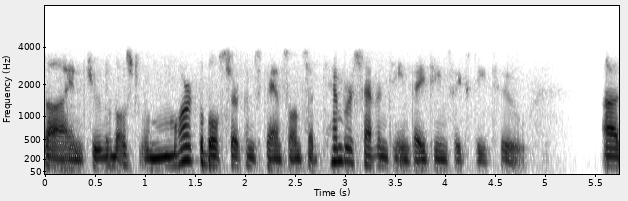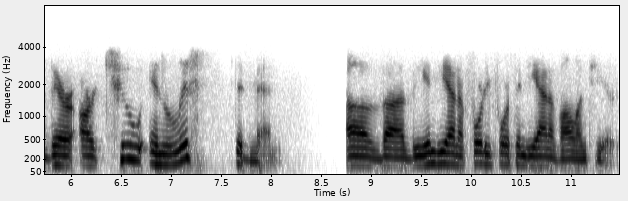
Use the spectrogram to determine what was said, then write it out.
sign through the most remarkable circumstance on September 17, 1862. Uh, there are two enlisted men of uh, the Indiana 44th Indiana Volunteers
